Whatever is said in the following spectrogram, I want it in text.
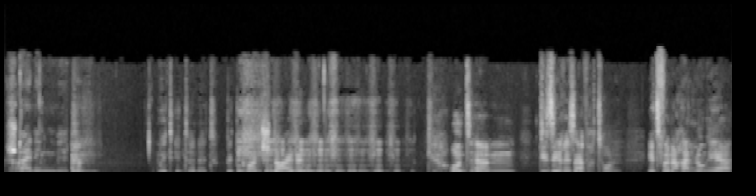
Steinigen wird. mit Internet, Bitcoin-Steinen. und ähm, die Serie ist einfach toll. Jetzt von der Handlung her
